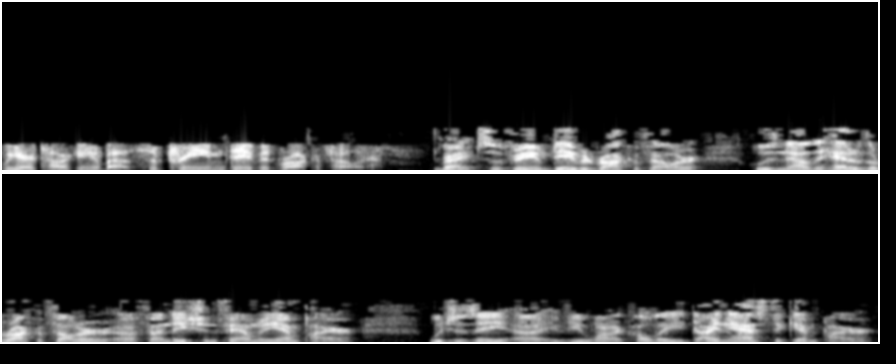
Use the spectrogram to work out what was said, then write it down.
We are talking about Supreme David Rockefeller. Right. Supreme David Rockefeller, who is now the head of the Rockefeller uh, Foundation family empire, which is a, uh, if you want to call it a dynastic empire,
